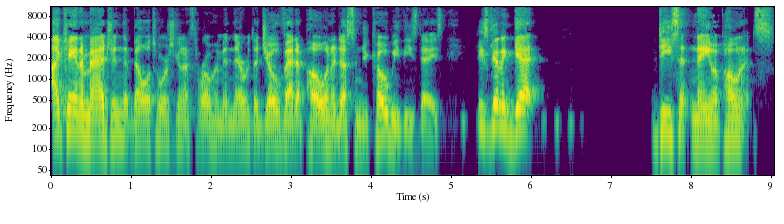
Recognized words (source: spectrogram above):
I can't imagine that Bellator is going to throw him in there with a Joe Vedepo and a Dustin Jacoby these days. He's going to get decent name opponents.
